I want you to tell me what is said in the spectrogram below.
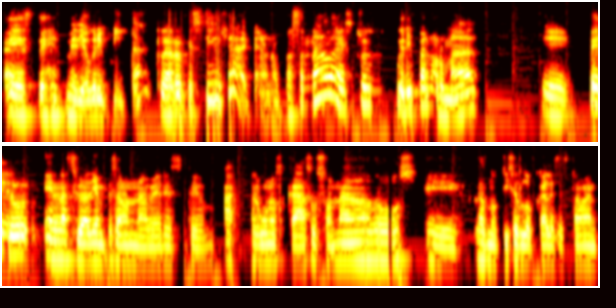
este, me dio gripita, claro que sí, dije, pero no pasa nada, esto es gripa normal. Eh, pero en la ciudad ya empezaron a ver este, algunos casos sonados, eh, las noticias locales estaban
